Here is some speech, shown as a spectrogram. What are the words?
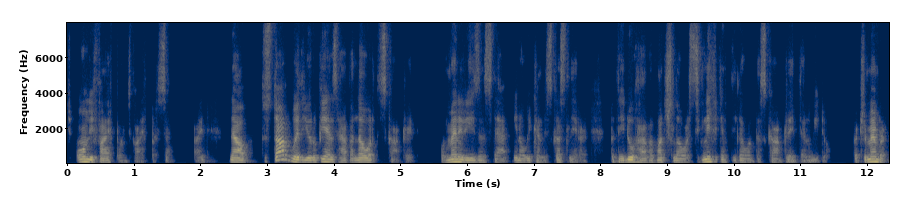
to only 5.5%, right? Now, to start with, Europeans have a lower discard rate for many reasons that, you know, we can discuss later, but they do have a much lower, significantly lower discard rate than we do. But remember,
